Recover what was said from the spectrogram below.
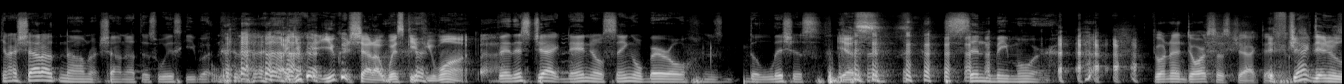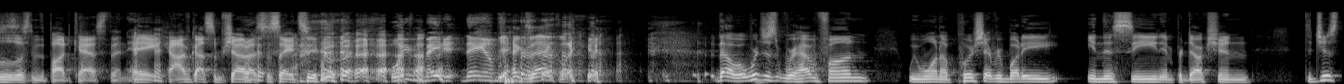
can I shout out? No, I'm not shouting out this whiskey, but Uh, you could you could shout out whiskey if you want. man, this Jack Daniel's single barrel is delicious. Yes. Send me more. If you want to endorse us, Jack Daniels. if Jack Daniels is listening to the podcast, then hey, I've got some shout outs to say too. We've made it. Damn. yeah, exactly. no, but we're just we're having fun. We want to push everybody in this scene and production to just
